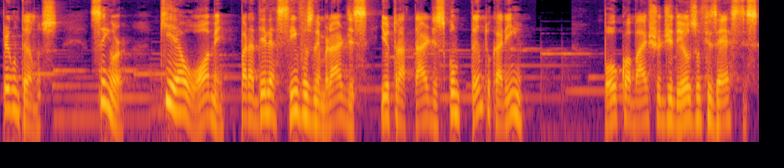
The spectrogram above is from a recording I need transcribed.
perguntamos: Senhor, que é o homem para dele assim vos lembrardes e o tratardes com tanto carinho? Pouco abaixo de Deus o fizestes,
